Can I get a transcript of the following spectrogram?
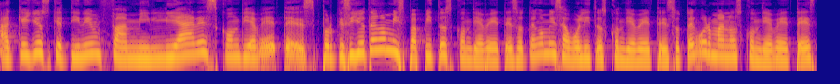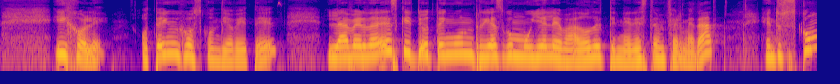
aquellos que tienen familiares con diabetes, porque si yo tengo mis papitos con diabetes, o tengo mis abuelitos con diabetes, o tengo hermanos con diabetes, híjole, o tengo hijos con diabetes, la verdad es que yo tengo un riesgo muy elevado de tener esta enfermedad. Entonces, ¿cómo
